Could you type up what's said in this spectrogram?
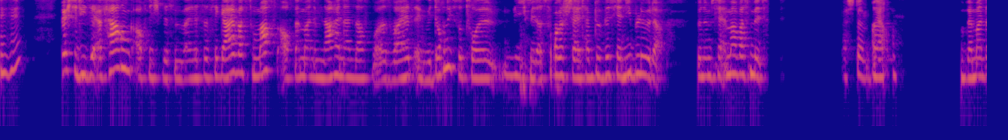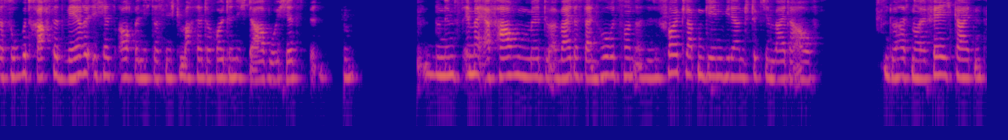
Mhm. Ich möchte diese Erfahrung auch nicht wissen, weil es ist egal, was du machst, auch wenn man im Nachhinein sagt, boah, das war jetzt irgendwie doch nicht so toll, wie ich mir das vorgestellt habe. Du bist ja nie blöder. Du nimmst ja immer was mit. Das stimmt, ja. Und wenn man das so betrachtet, wäre ich jetzt auch, wenn ich das nicht gemacht hätte, heute nicht da, wo ich jetzt bin. Du du nimmst immer Erfahrungen mit, du erweiterst deinen Horizont, also die Scheuklappen gehen wieder ein Stückchen weiter auf. Du hast neue Fähigkeiten,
